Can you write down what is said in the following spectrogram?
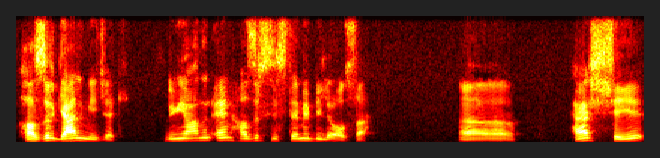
hazır gelmeyecek. Dünyanın en hazır sistemi bile olsa, her şeyi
